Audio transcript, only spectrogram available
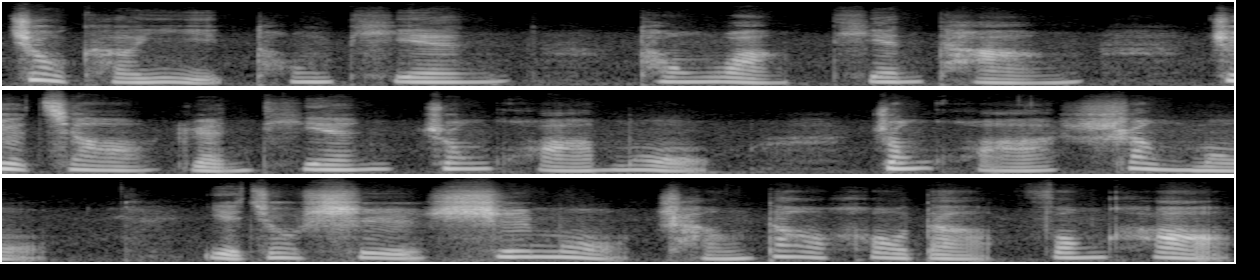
就可以通天，通往天堂。这叫人天中华母，中华圣母，也就是师母成道后的封号。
